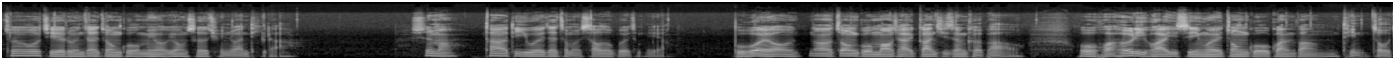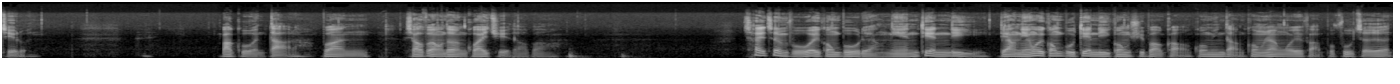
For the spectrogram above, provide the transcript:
周杰伦在中国没有用社群软体啦，是吗？他的地位再怎么烧都不会怎么样，不会哦。那中国猫起来干，其实很可怕哦。我怀合理怀疑是因为中国官方挺周杰伦。八股很大了，不然小粉红都很乖觉的，好不好？蔡政府未公布两年电力，两年未公布电力供需报告，国民党公然违法不负责任，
